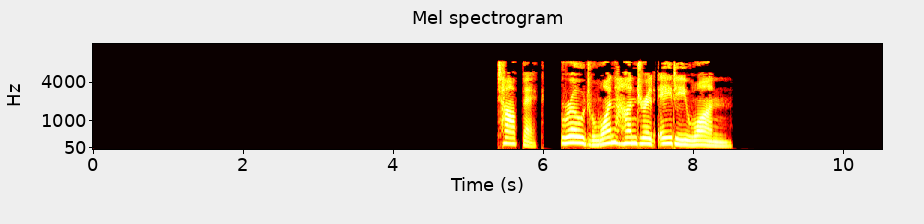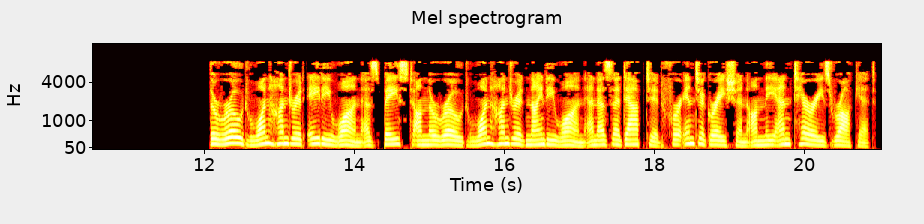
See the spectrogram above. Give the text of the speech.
Topic: RD 181. The RD 181 is based on the RD 191 and is adapted for integration on the Antares rocket.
